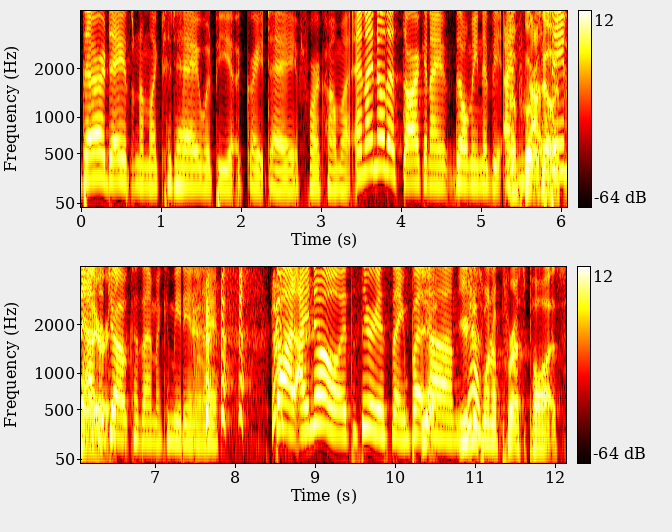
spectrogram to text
There are days when I'm like, today would be a great day for a coma, and I know that's dark, and I don't mean to be. I'm Of course, no, saying it as a joke because I'm a comedian, and I, God, I know it's a serious thing, but yeah, um, you just want to press pause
